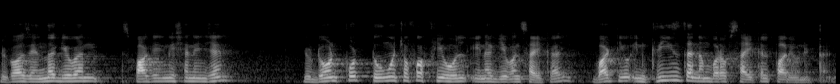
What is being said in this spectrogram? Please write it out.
Because in the given spark ignition engine you do not put too much of a fuel in a given cycle, but you increase the number of cycle per unit time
